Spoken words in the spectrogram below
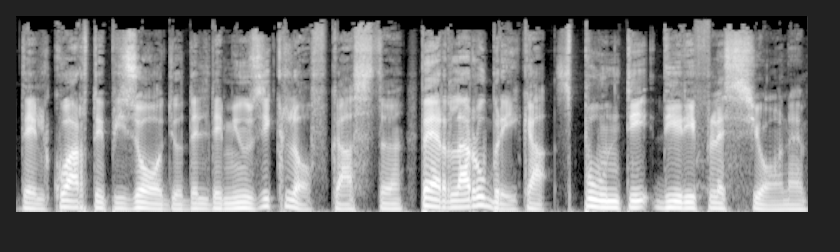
del quarto episodio del The Music Lovecast per la rubrica Spunti di riflessione.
